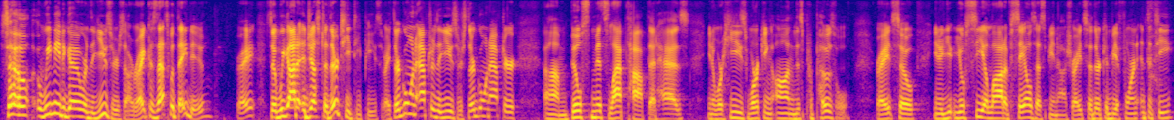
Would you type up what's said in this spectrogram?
So we need to go where the users are, right? Because that's what they do, right? So we got to adjust to their TTPs, right? They're going after the users. They're going after um, Bill Smith's laptop that has, you know, where he's working on this proposal, right? So, you know, you, you'll see a lot of sales espionage, right? So there could be a foreign entity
